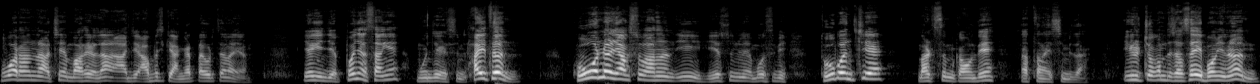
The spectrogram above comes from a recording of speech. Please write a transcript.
부활하는 날 아침에 말해요. 난 아직 아버지께 안 갔다 그랬잖아요. 여기 이제 번역상에 문제가 있습니다. 하여튼 구원을 약속하는 이 예수님의 모습이 두 번째 말씀 가운데 나타나 있습니다. 이걸 조금 더 자세히 보면은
